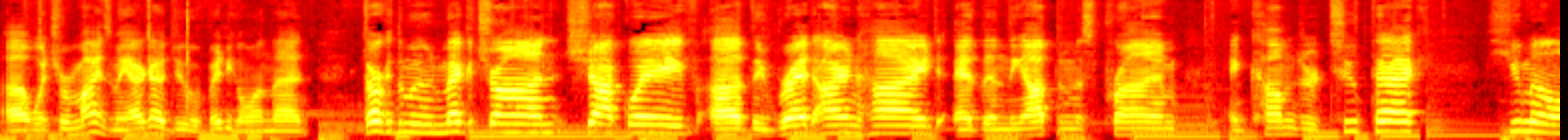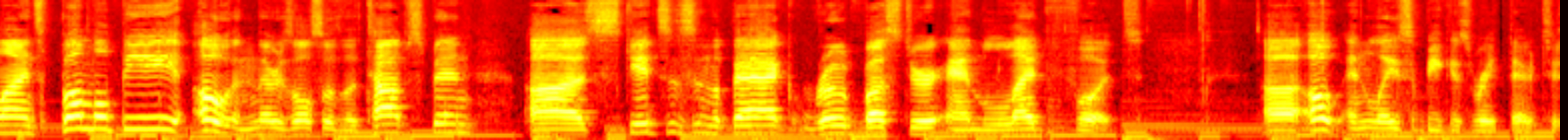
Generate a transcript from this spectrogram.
uh, which reminds me, I gotta do a video on that. Dark of the Moon, Megatron, Shockwave, uh, the Red Ironhide, and then the Optimus Prime and Commodore 2-pack, Human Alliance Bumblebee, oh, and there's also the Top Spin, uh, Skids is in the back, Roadbuster, and Leadfoot. Uh, oh, and Laserbeak is right there too.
